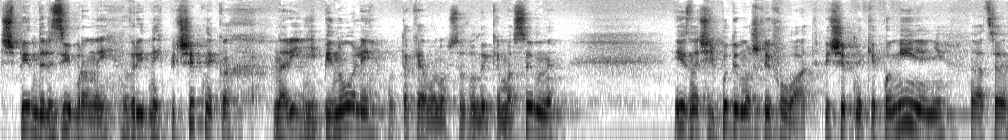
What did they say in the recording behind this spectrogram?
Шпіндель зібраний в рідних підшипниках на рідній пінолі. От таке воно все велике, масивне. І, значить, будемо шліфувати. Підшипники поміняні, а це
